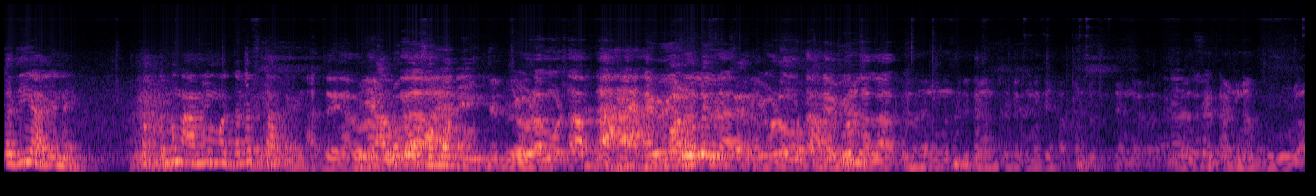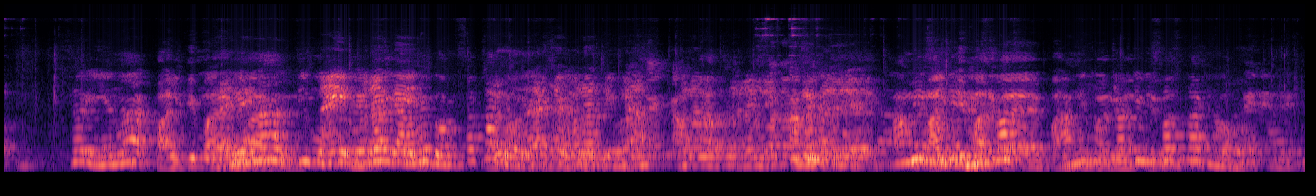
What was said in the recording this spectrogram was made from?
कधी आले नाही. फक्त मग आम्ही मतदानच का करायचं आता एवढा मोठा आपला हायवे एवढा मोठा हायवे झाला हा कुरुळा. सर येणार पालखी मारायला येणार ती गोष्ट नाही, वेगळी होणार आहे. ते. आम्ही भरोसा का ठेवायचा? होणार ते, होणार ते, होणार. आम्ही आम्ही पालखी मार्ग विश्वास- आहे, पालखी आम्ही मार्ग तुमच्यावरती आहे. विश्वास का ठेवावा काहीतरी-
